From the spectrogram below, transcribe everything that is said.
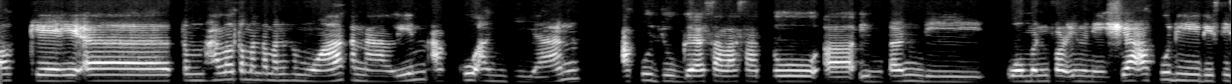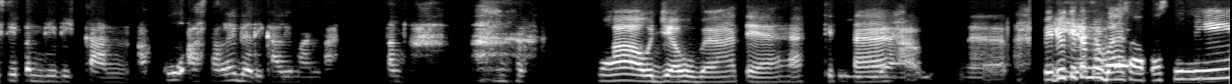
Oke, okay, uh, tem halo teman-teman semua. Kenalin, aku Anggian. Aku juga salah satu uh, intern di Women for Indonesia. Aku di divisi pendidikan. Aku asalnya dari Kalimantan Tengah. wow, jauh banget ya kita. Iya, benar. Jadi iya, kita mau bahas apa sih nih?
